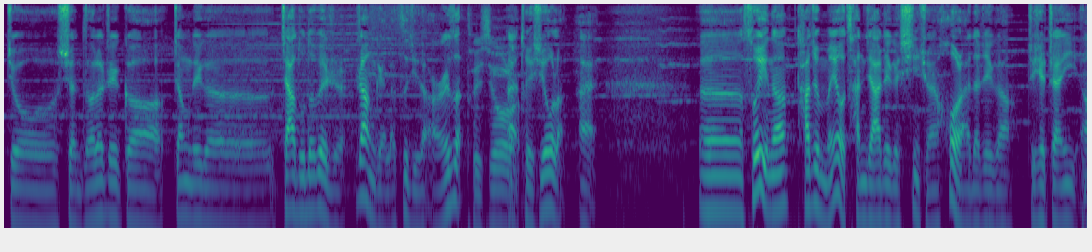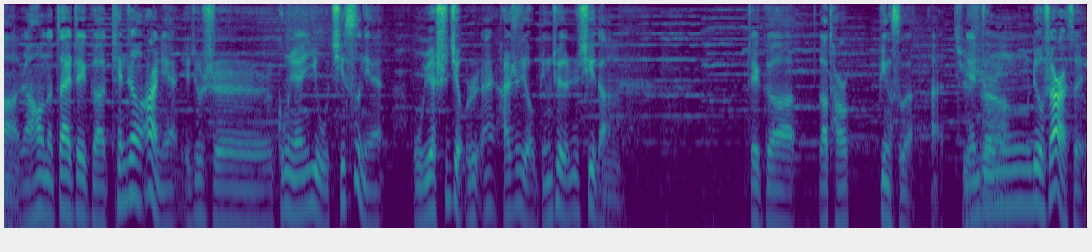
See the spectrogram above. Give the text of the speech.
就选择了这个将这个家族的位置让给了自己的儿子，哎，退休了，退休了，哎，呃，所以呢，他就没有参加这个信玄后来的这个这些战役啊。嗯。然后呢，在这个天正二年，也就是公元一五七四年五月十九日，哎，还是有明确的日期的，嗯。这个老头儿病死，哎，年终六十二岁，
